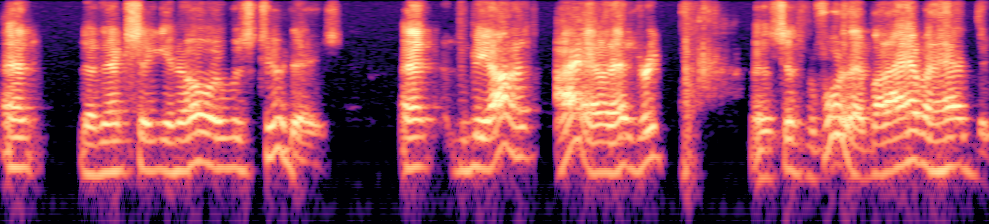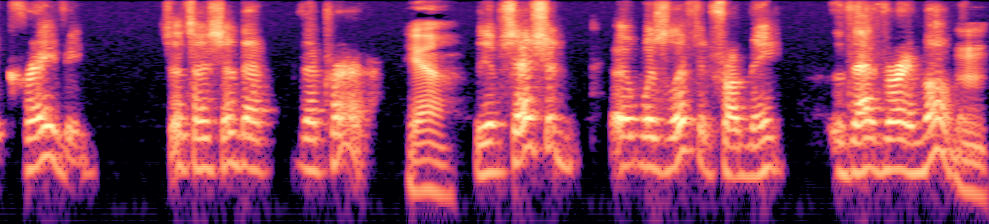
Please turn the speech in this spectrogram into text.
And the next thing you know, it was two days. And to be honest, I haven't had a drink uh, since before that, but I haven't had the craving since I said that that prayer. Yeah. The obsession uh, was lifted from me that very moment.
